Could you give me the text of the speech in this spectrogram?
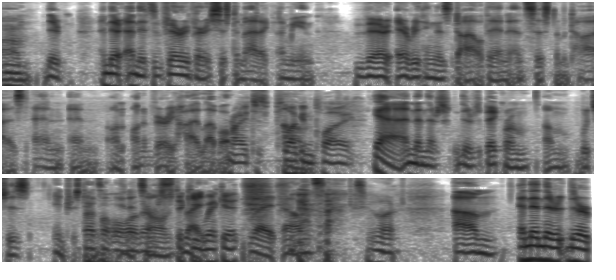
Um, they've and they're and it's very, very systematic. I mean, very everything is dialed in and systematized and and on, on a very high level. Right, just plug Um, and play. Yeah, and then there's there's Bikram, um, which is interesting. That's a whole in other own sticky right, wicket. right? Um. Um, and then there there are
